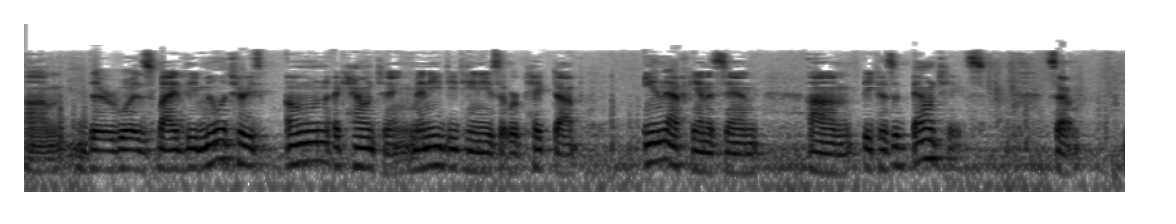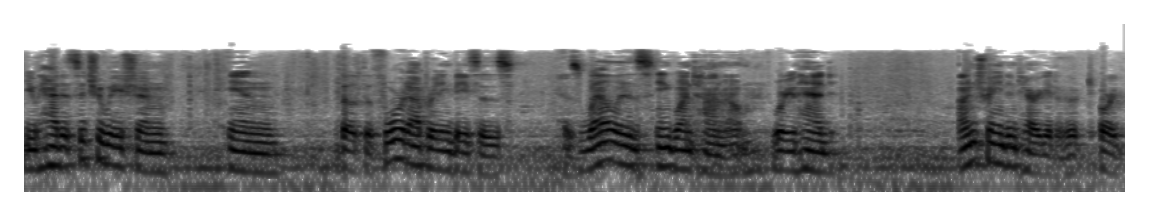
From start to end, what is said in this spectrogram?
um, there was, by the military's own accounting, many detainees that were picked up in Afghanistan um, because of bounties. So you had a situation in both the forward operating bases as well as in Guantanamo where you had untrained interrogators or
